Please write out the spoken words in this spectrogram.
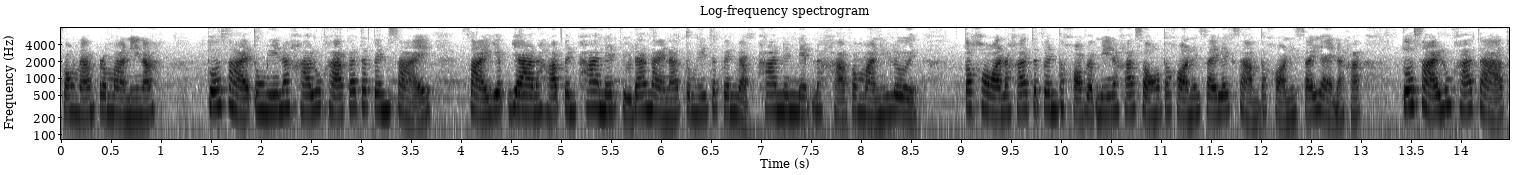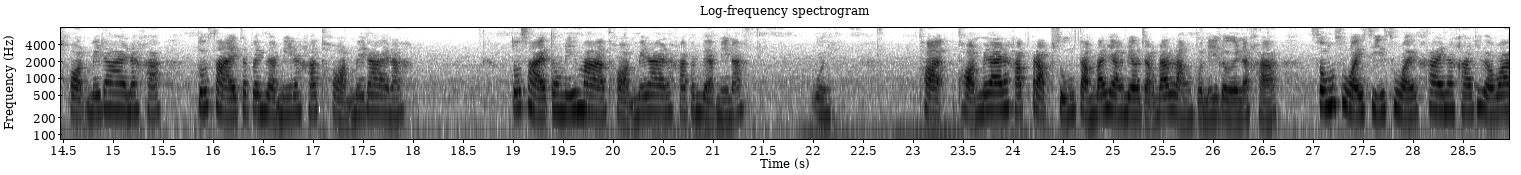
ฟองน้ำประมาณนี้นะ ตัวสายตรงนี้นะคะ ลูกค้าก็จะเป็นสาย สายเย็บยานะคะ เป็นผ้าเน็ตอยู่ด้านในนะ ตรงนี้จะเป็นแบบผ้าเน็ตๆนะคะ ประมาณนี้เลย ตะขอนะคะ จะเป็นตะขอแบบนี้นะคะสองตะขอในไซส์เล็กสามตะขอในไซส์ใหญ่นะคะ ตัวสายลูกค้าจ๋าถอดไม่ได้นะคะ ตัวสายจะเป็นแบบนี้นะคะ ถอดไม่ได้นะ ตัวสายตรงนี้มาถอดไม่ได้นะคะ เป็นแบบนี้นะ อุ้ยถอดถอดไม่ได้นะคะ ปรับสูงต่ำได้อย่างเดียวจากด้านหลังตัวนี้เลยนะคะ ทรงสวยสีสวยใครนะคะ ที่แบบว่า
